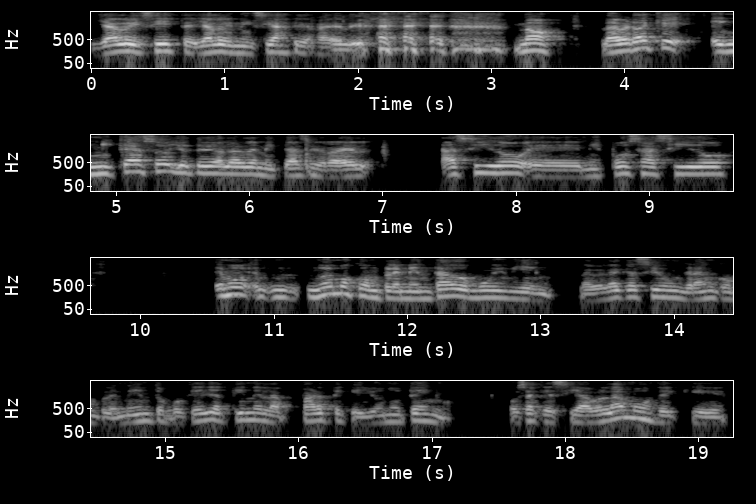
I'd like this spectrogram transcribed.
ya lo hiciste, ya lo iniciaste, Israel. no, la verdad que en mi caso, yo te voy a hablar de mi caso, Israel, ha sido, eh, mi esposa ha sido, hemos, no hemos complementado muy bien. La verdad que ha sido un gran complemento porque ella tiene la parte que yo no tengo. O sea que si hablamos de que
